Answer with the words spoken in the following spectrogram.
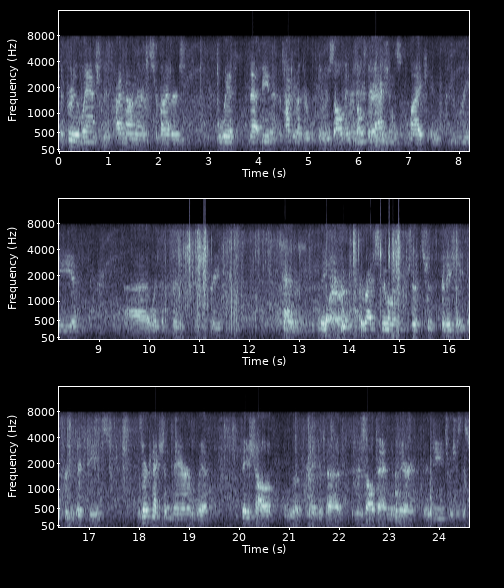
the fruit of the land should be the pride and honor of the survivors, with that being, talking about the, the result, and results their actions like in three, uh, where's the fruit? Three. Ten. They, the righteous will well, for they shall eat the fruit of their deeds. Is there a connection there with they shall of the, the result, the end of their, their deeds, which is this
